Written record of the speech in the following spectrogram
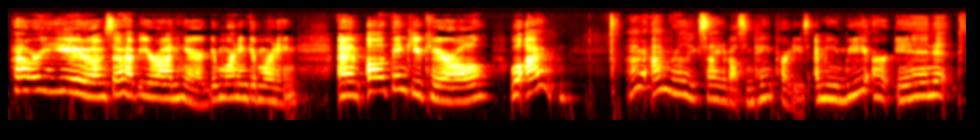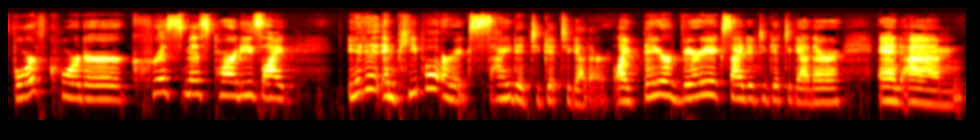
How are you? I'm so happy you're on here. Good morning, good morning. Um, oh, thank you, Carol. Well, I'm I'm really excited about some paint parties. I mean, we are in fourth quarter Christmas parties. Like it is, and people are excited to get together. Like they are very excited to get together and, um,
